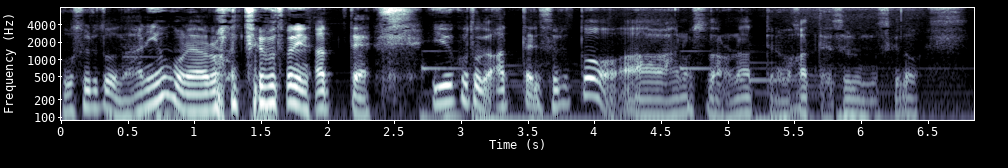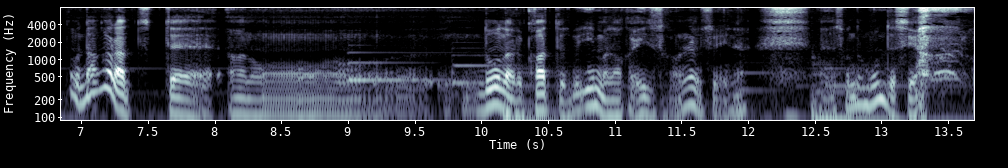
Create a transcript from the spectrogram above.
そうすると何をこの野郎っていうことになっていうことがあったりするとあああの人だろうなっていうのは分かったりするんですけどでもだからっつってあのー、どうなるかっていうと今仲いいですからね別にね、えー、そんなもんですよ。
